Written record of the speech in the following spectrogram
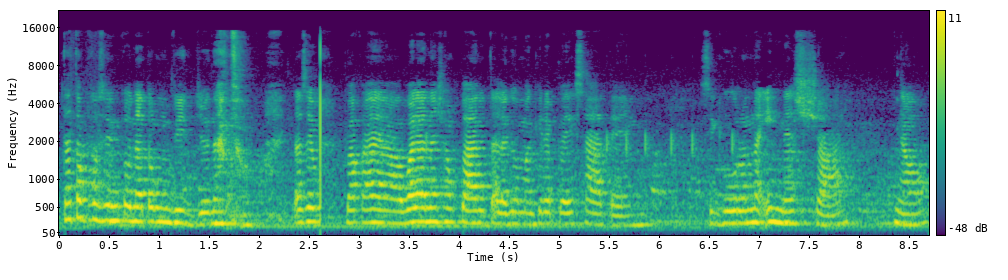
tatapusin ko na tong video na to. Kasi baka wala na siyang plano talaga mag-reply sa atin. Siguro na ines siya, no?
